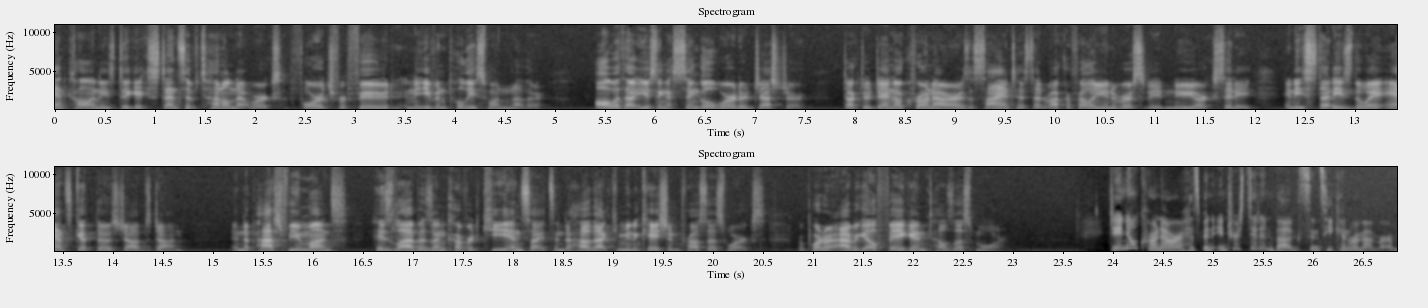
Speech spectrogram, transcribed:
Ant colonies dig extensive tunnel networks, forage for food, and even police one another, all without using a single word or gesture. Dr. Daniel Kronauer is a scientist at Rockefeller University in New York City, and he studies the way ants get those jobs done. In the past few months, his lab has uncovered key insights into how that communication process works. Reporter Abigail Fagan tells us more. Daniel Kronauer has been interested in bugs since he can remember.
